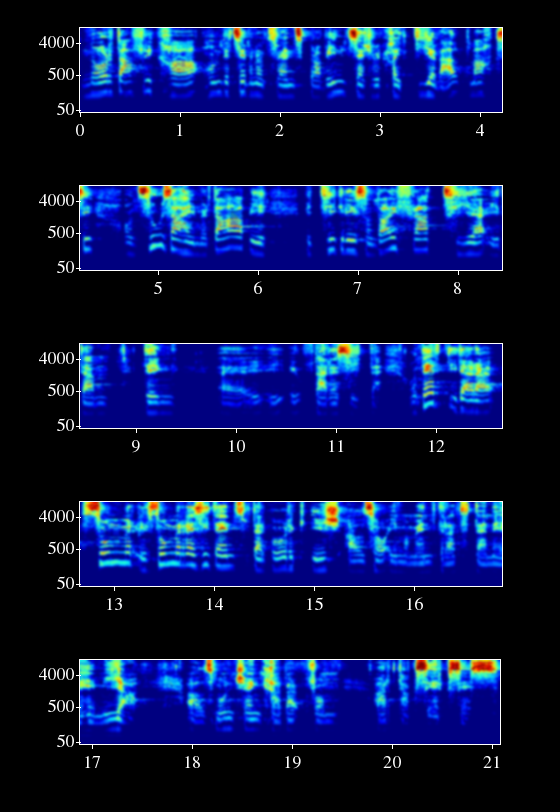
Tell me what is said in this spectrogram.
Nordafrika, 127 Provinzen, das war wirklich die Weltmacht. Und Susa haben wir da bei, bei Tigris und Euphrat hier in dem Ding äh, auf dieser Seite. Und dort in dieser Sommer, in der Sommerresidenz auf der Burg ist also im Moment gerade der Nehemia als Mundschenk eben vom Artaxerxes.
